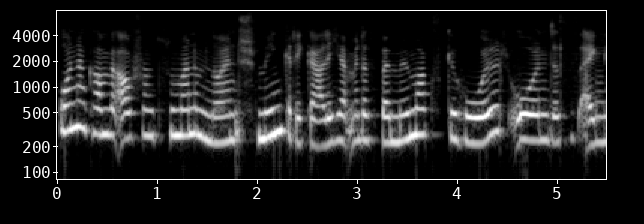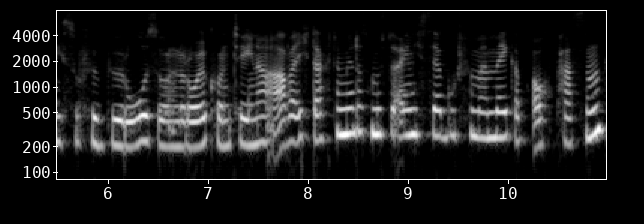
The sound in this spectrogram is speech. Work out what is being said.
Und dann kommen wir auch schon zu meinem neuen Schminkregal. Ich habe mir das bei Mömax geholt und das ist eigentlich so für Büro, so ein Rollcontainer. Aber ich dachte mir, das müsste eigentlich sehr gut für mein Make-up auch passen.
